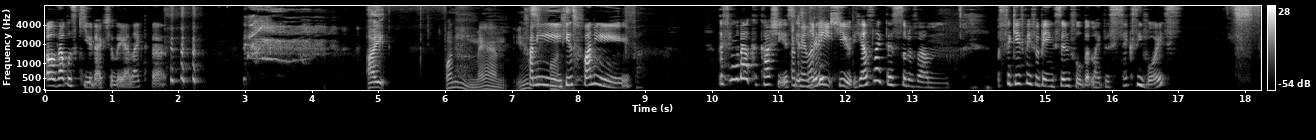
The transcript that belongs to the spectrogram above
Oh, that was cute actually. I liked that. I Funny man is funny. funny. He's funny. Fu- The thing about Kakashi is Okay, he's really me- cute. He has like this sort of um forgive me for being sinful, but like this sexy voice.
